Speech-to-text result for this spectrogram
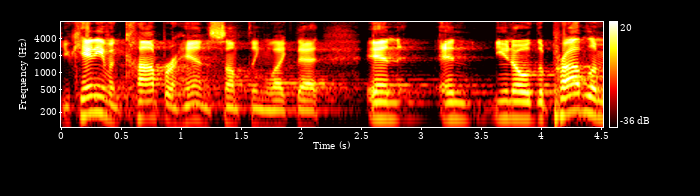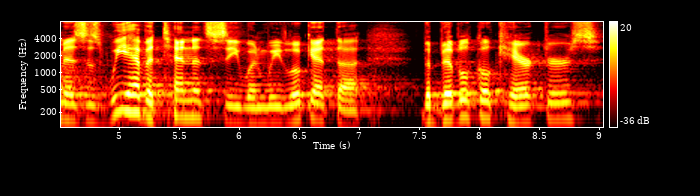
You can't even comprehend something like that. And and you know, the problem is is we have a tendency when we look at the the biblical characters,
